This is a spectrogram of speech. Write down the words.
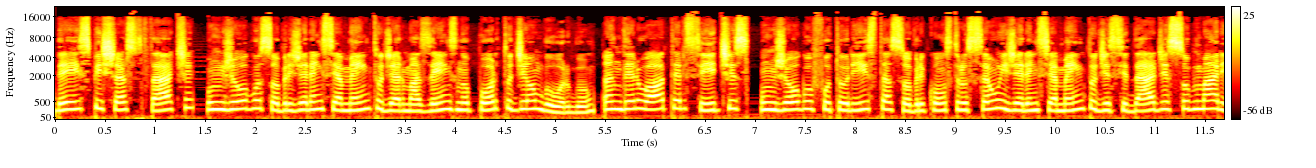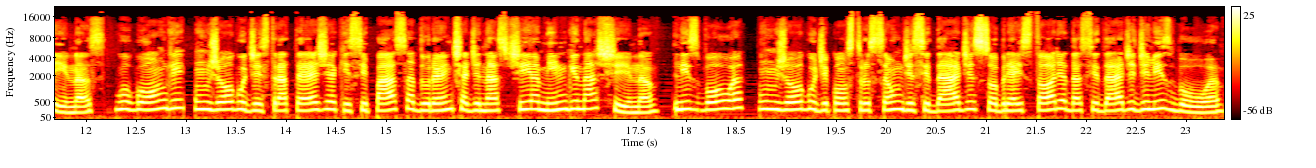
The Speicherstadt, um jogo sobre gerenciamento de armazéns no porto de Hamburgo. Underwater Cities, um jogo futurista sobre construção e gerenciamento de cidades submarinas. Gugong, um jogo de estratégia que se passa durante a dinastia Ming na China. Lisboa, um jogo de construção de cidades sobre a história da cidade de Lisboa.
